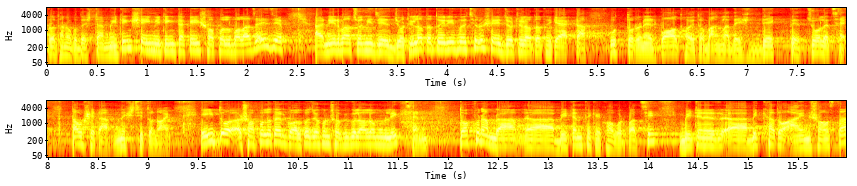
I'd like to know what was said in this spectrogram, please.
প্রধান উপদেষ্টা মিটিং, সেই মিটিংটাকেই সফল বলা যায় যে নির্বাচনী যে জটিলতা তৈরি হয়েছিল, সেই জটিলতা থেকে একটা উত্তরণের পথ হয়তো বাংলাদেশ দেখতে চলেছে। তাও সেটা নিশ্চিত নয়। এই তো সফলতার গল্প যখন শফিকুল আলম লিখছেন, তখন আমরা ব্রিটেন থেকে খবর পাচ্ছি। ব্রিটেনের বিখ্যাত আইন সংস্থা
